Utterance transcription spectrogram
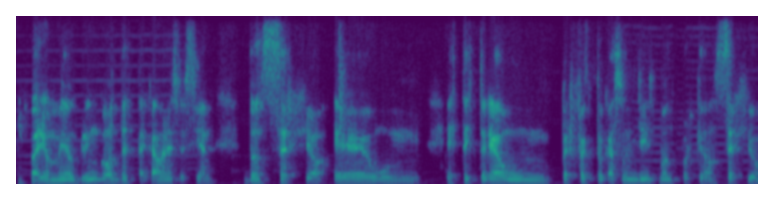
varios medios gringos destacaban eso, decían, Don Sergio, es un, esta historia es un perfecto caso de James Bond porque Don Sergio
